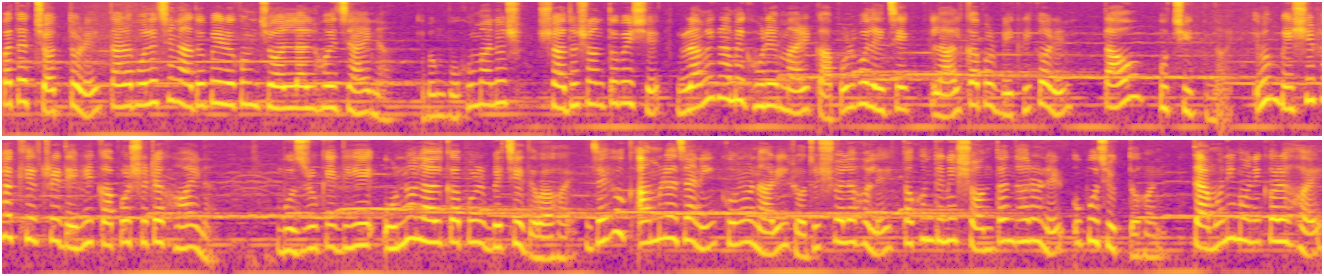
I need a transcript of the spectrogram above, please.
বা তার চত্বরে, তারা বলেছেন আদবে এরকম জল লাল হয়ে যায় না। এবং বহু মানুষ সাধু সন্ত বেশে গ্রামে গ্রামে ঘুরে মায়ের কাপড় বলে যে লাল কাপড় বিক্রি করেন, তাও উচিত নয়। এবং বেশিরভাগ ক্ষেত্রে দেবীর কাপড় সেটা হয় না। বুজরুকে দিয়ে অন্য লাল কাপড় বেচে দেওয়া হয়। যাই হোক আমরা জানি কোনো নারী রজস্বলা হলে তখন তিনি সন্তান ধারণের উপযুক্ত হন। তেমনই মনে করা হয়,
